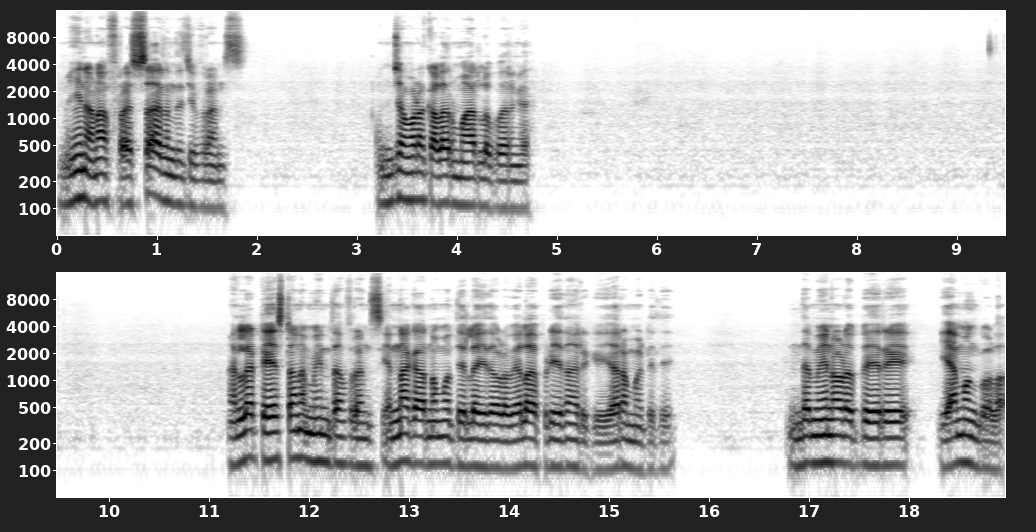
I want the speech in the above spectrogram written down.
மீன் ஆனால் ஃப்ரெஷ்ஷாக இருந்துச்சு ஃப்ரெண்ட்ஸ் கொஞ்சம் கூட கலர் மாறல பாருங்க. நல்ல டேஸ்டான மீன் தான் ஃப்ரெண்ட்ஸ் என்ன காரணமோ தெரியல இதோட விலை அப்படியே தான் இருக்குது ஏற மாட்டுது. இந்த மீனோட பேர் ஏமங்கோலா.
